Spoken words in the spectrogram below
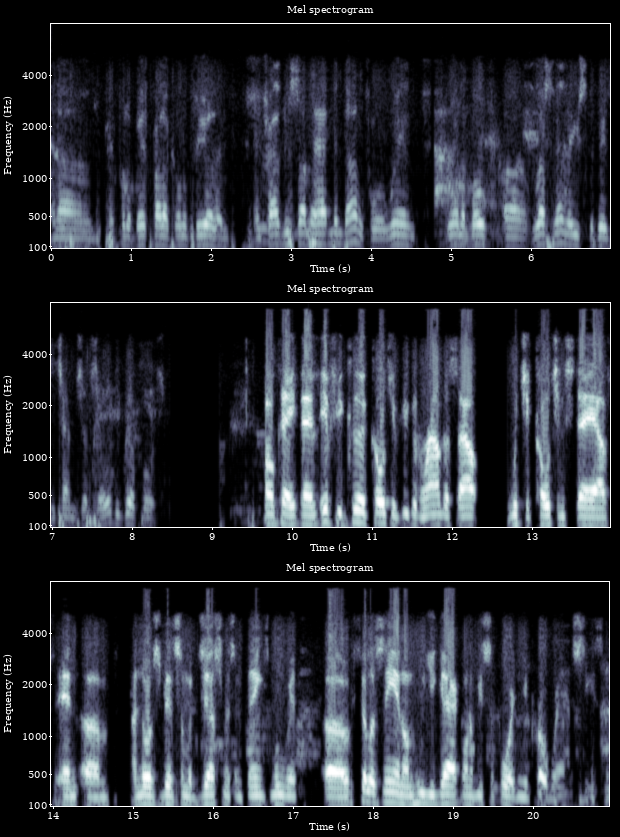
and um, and put the best product on the field, and and try to do something that hadn't been done before. Win win of both uh, Western and the East Division championship. So it'd be good for us. Okay, and if you could, coach, if you could round us out with your coaching staff and um, I know there's been some adjustments and things moving. Uh, fill us in on who you got going to be supporting your program this season.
